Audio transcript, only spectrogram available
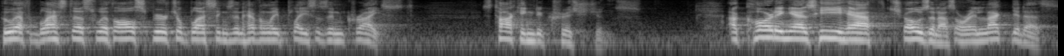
who hath blessed us with all spiritual blessings in heavenly places in Christ. It's talking to Christians. According as he hath chosen us or elected us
